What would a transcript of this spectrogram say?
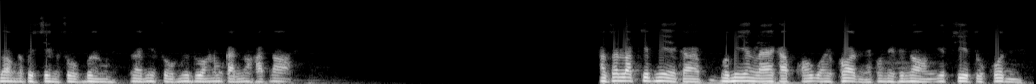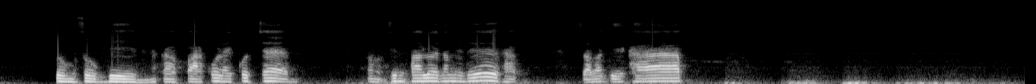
ลองกันไปเสียงโศกเบิ่งเพื่อมีโศกมีดวงนํกันเนาะครับเนาะครับสำหรับคลิปนี้ครับบ่มีหยังไรครับขออวยพรให้พ่อแม่พี่น้อง FC ทุกคน จงสุขดีนะครับฝากกดไลค์กดแชร์ต้องชินพารวยน้ำเด้อครับ สวัสดีครับ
